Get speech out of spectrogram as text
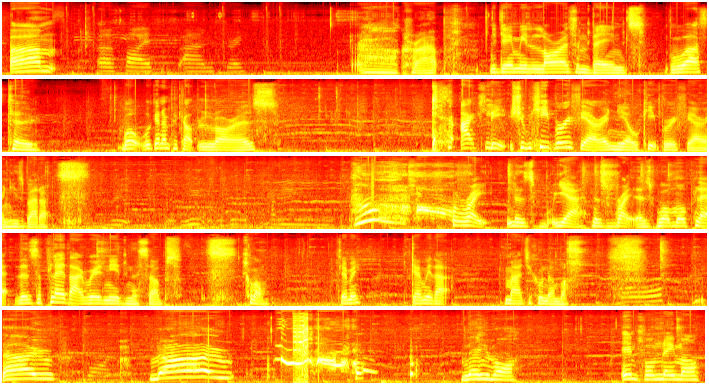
Um, Uh, five and three. oh crap. You gave me Lloris and Baines. Well, that's two. Well, we're gonna pick up Lloris. Actually, should we keep Ruffier in? Yeah, we'll keep Ruffier in. He's better. Right, there's yeah, there's right. There's one more player. There's a player that I really need in the subs. Come on, Jimmy, get me that magical number. Four, No. No. Neymar. Inform Neymar.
